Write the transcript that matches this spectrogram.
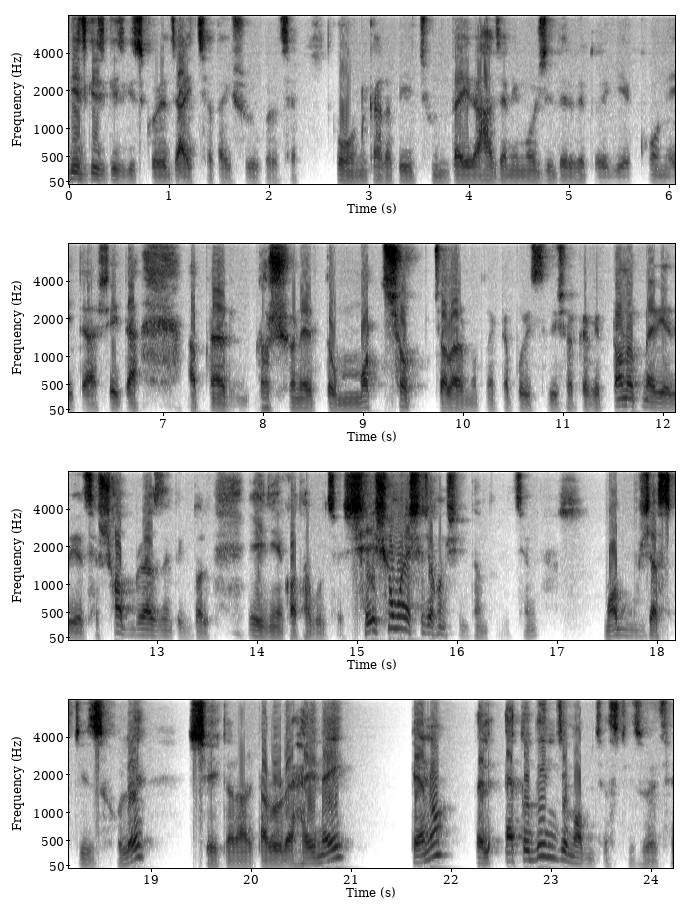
গিজ গিজ গিজ গিজ করে যা ইচ্ছা তাই শুরু করেছে। কোন কারাপি ছুনতাই রাহাজানি মসজিদের ভেতরে গিয়ে কোন এইটা সেটা আপনার ধর্ষণের তো মৎসব চলার মতো একটা পরিস্থিতি সরকারকে টনক নাড়িয়ে দিয়েছে, সব রাজনৈতিক দল এই নিয়ে কথা বলছে। সেই সময় এসে যখন সিদ্ধান্ত দিচ্ছেন মব জাস্টিস হলে সেইটার আর কারও রেহাই নেই। কেন? তাহলে এতদিন যে মব জাস্টিস হয়েছে,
